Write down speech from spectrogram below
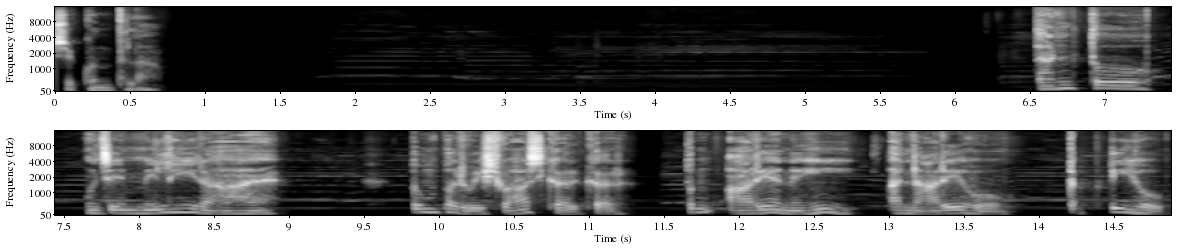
शकुंतला दंड तो मुझे मिल ही रहा है। तुम पर विश्वास कर कर तुम आर्य नहीं, अनार्य हो कपटी हो।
